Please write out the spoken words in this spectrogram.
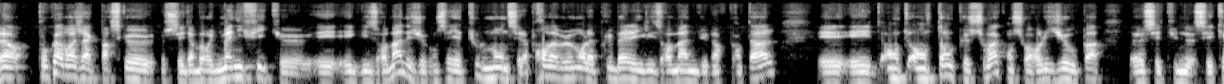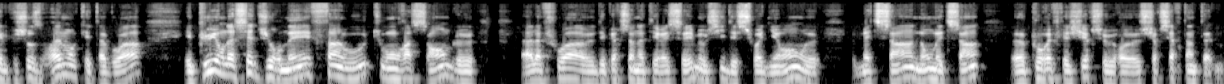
Alors, pourquoi Brajac? Parce que c'est d'abord une magnifique euh, église romane, et je conseille à tout le monde, c'est probablement la plus belle église romane du Nord Cantal, et, en, tant que soi, qu'on soit religieux ou pas, euh, c'est quelque chose vraiment qui est à voir. Et puis, on a cette journée, fin août, où on rassemble euh, à la fois des personnes intéressées, mais aussi des soignants, médecins, non médecins, pour réfléchir sur certains thèmes.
